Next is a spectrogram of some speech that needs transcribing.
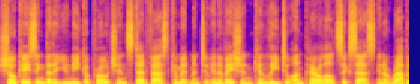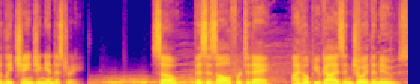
showcasing that a unique approach and steadfast commitment to innovation can lead to unparalleled success in a rapidly changing industry. So, this is all for today, I hope you guys enjoyed the news.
